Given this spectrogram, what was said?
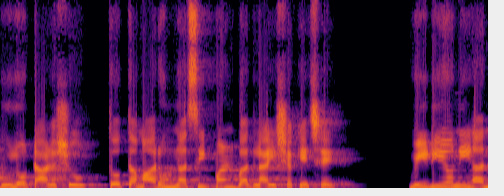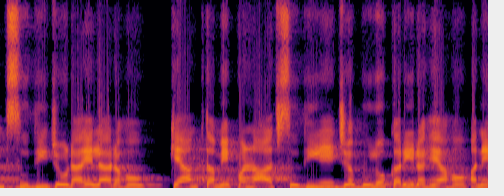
ભૂલો ટાળશો, તો તમારું નસીબ પણ બદલાઈ શકે છે. વિડીયોની અંત સુધી જોડાયેલા રહો. ક્યાંક તમે પણ આજ સુધી એ જ ભૂલો કરી રહ્યા હો અને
